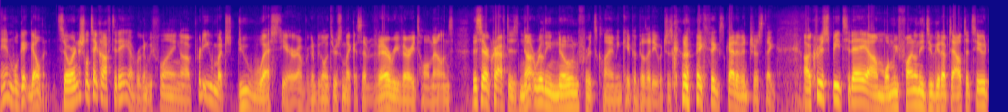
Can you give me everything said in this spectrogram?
And we'll get going. So our initial takeoff today, uh, we're going to be flying uh, pretty much due west here. Uh, we're going to be going through some, like I said, very, very tall mountains. This aircraft is not really known for its climbing capability, which is going to make things kind of interesting. Uh, cruise speed today, um, when we finally do get up to altitude,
